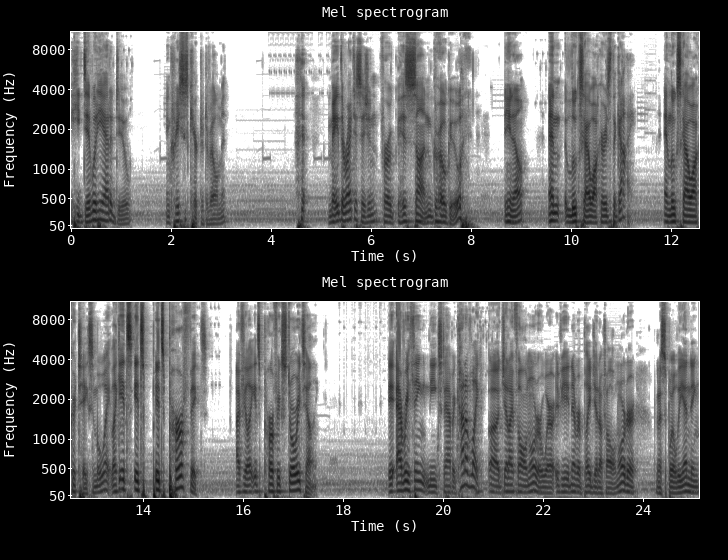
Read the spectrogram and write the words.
He did what he had to do, increase his character development, made the right decision for his son, Grogu, you know? And Luke Skywalker is the guy. And Luke Skywalker takes him away. Like it's it's it's perfect. I feel like it's perfect storytelling. It, everything needs to happen. Kind of like uh, Jedi Fallen Order, where if you had never played Jedi Fallen Order, I'm gonna spoil the ending,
